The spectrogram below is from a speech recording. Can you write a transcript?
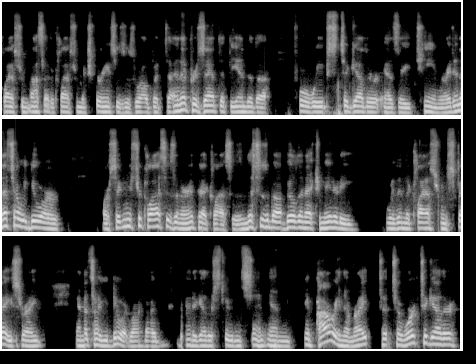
classroom, outside of classroom experiences as well. But uh, and then present at the end of the four weeks together as a team, right? And that's how we do our our signature classes and our impact classes. And this is about building that community within the classroom space, right? And that's how you do it, right? By bringing together students and, and empowering them, right, to, to work together,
